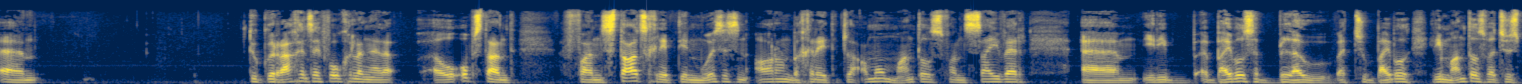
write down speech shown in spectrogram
um, toe Korag en sy volgelinge hulle hul opstand van staatsgreep teen Moses en Aaron begin het, het hulle almal mantels van suiwer ehm um, hierdie Bybelse blou wat so Bybel hierdie mantels wat soos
